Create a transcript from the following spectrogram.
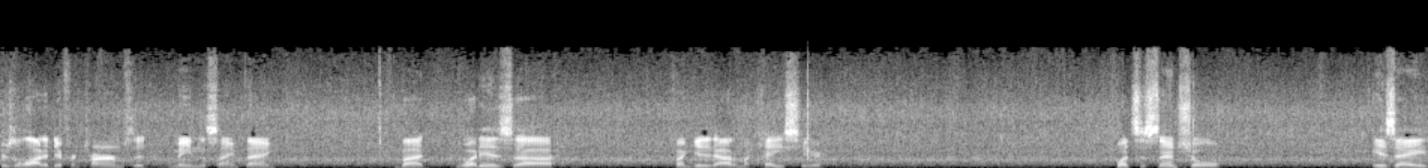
There's a lot of different terms that mean the same thing. But what is uh, if I can get it out of my case here. What's essential is a,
